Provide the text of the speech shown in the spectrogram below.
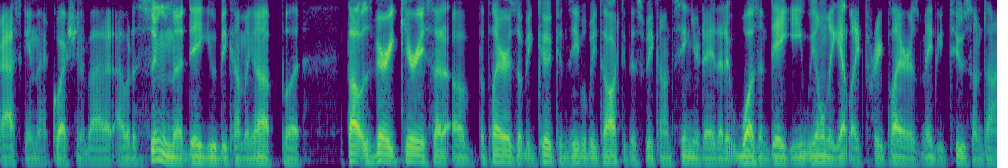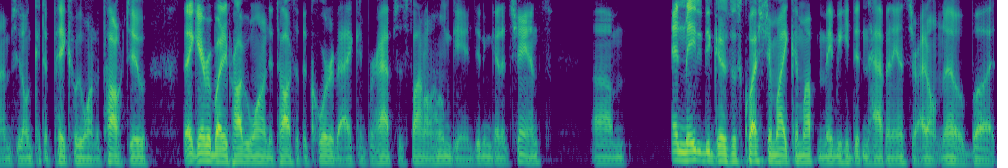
asking that question about it. I would assume that Doege would be coming up, but thought was very curious that of the players that we could conceivably talk to this week on Senior Day, that it wasn't Doege. We only get like three players, maybe two sometimes. You don't get to pick who we want to talk to. I think everybody probably wanted to talk to the quarterback and perhaps his final home game didn't get a chance. Um, and maybe because this question might come up and maybe he didn't have an answer. I don't know, but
